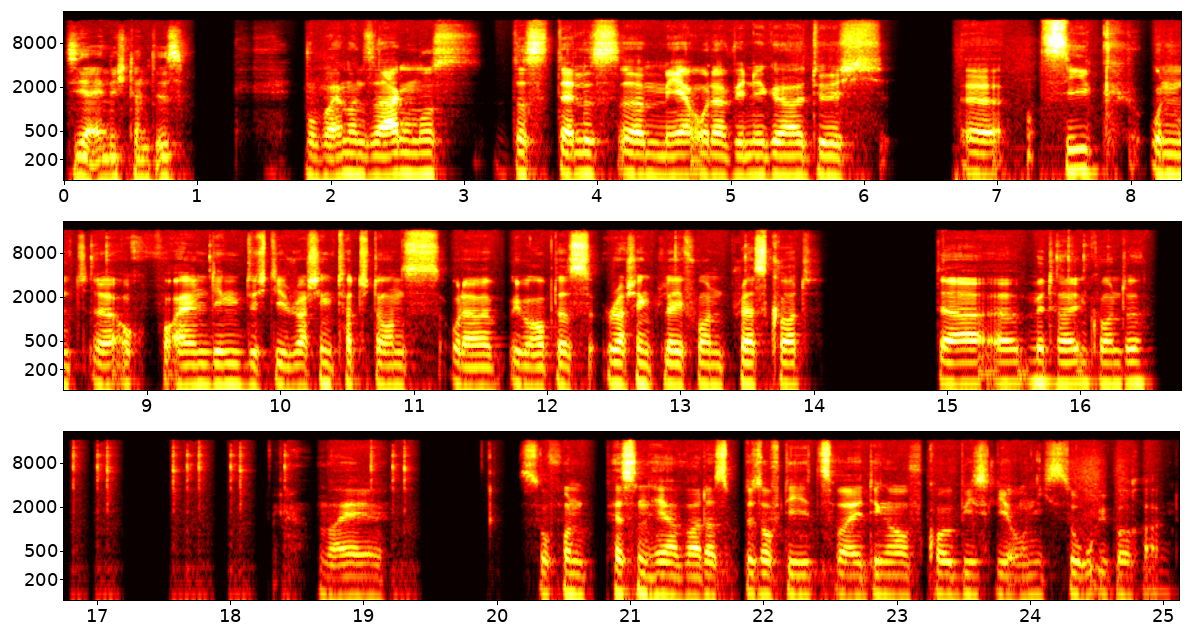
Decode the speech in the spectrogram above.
sehr ernüchternd ist. Wobei man sagen muss, dass Dallas äh, mehr oder weniger durch äh, Sieg und äh, auch vor allen Dingen durch die Rushing Touchdowns oder überhaupt das Rushing Play von Prescott da äh, mithalten konnte. Weil so von Pässen her war das bis auf die zwei Dinge auf Cole Beasley auch nicht so überragend.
